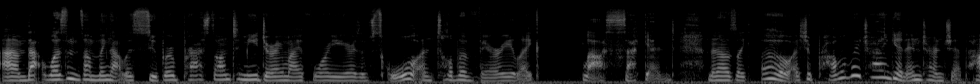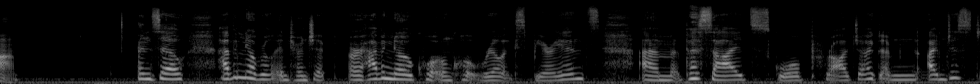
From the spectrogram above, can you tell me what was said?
Um, that wasn't something that was super pressed onto me during my four years of school until the very like last second. And then I was like, oh, I should probably try and get an internship, huh? And so, having no real internship or having no quote unquote real experience um, besides school project, I'm I'm just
